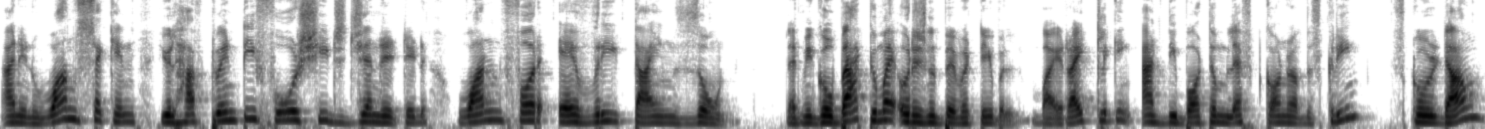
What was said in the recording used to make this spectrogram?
and in one second you'll have 24 sheets generated, one for every time zone. Let me go back to my original pivot table by right clicking at the bottom left corner of the screen, scroll down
